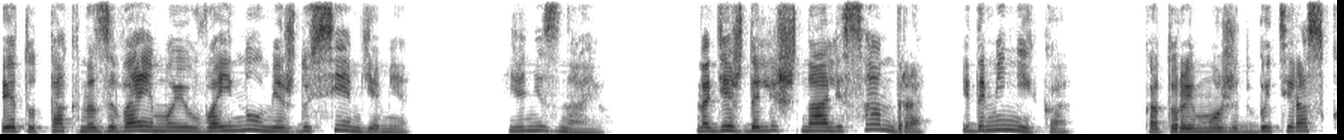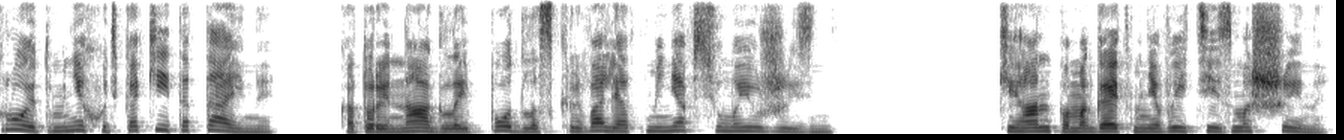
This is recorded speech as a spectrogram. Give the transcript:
эту так называемую войну между семьями? Я не знаю. Надежда лишь на Александра и Доминика, которые, может быть, и раскроют мне хоть какие-то тайны, которые нагло и подло скрывали от меня всю мою жизнь. Киан помогает мне выйти из машины.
